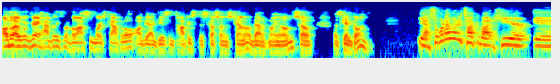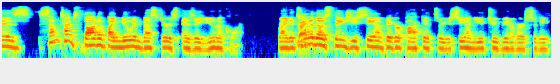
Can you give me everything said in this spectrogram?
although I work very happily for Velocity Mortgage Capital, all the ideas and topics discussed on this channel, are that of my own. So let's get it going. Yeah. So what I want to talk about here is sometimes thought of by new investors as a unicorn, right? It's right. one of those things you see on BiggerPockets or you see on YouTube University.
